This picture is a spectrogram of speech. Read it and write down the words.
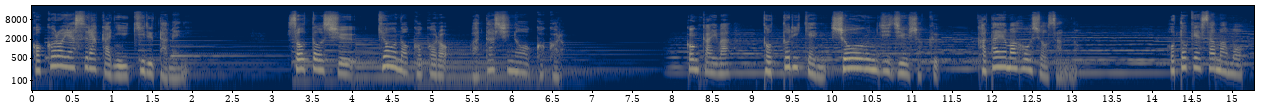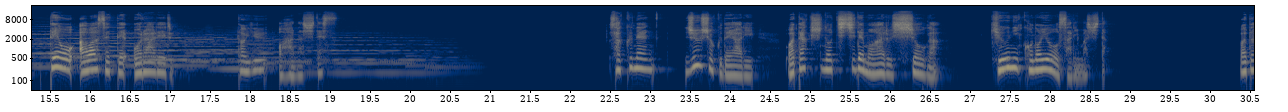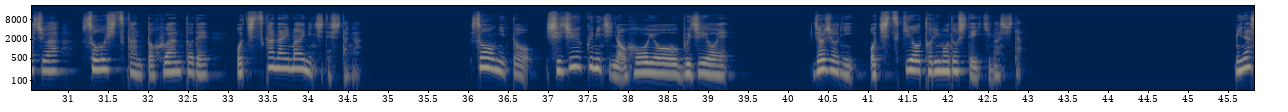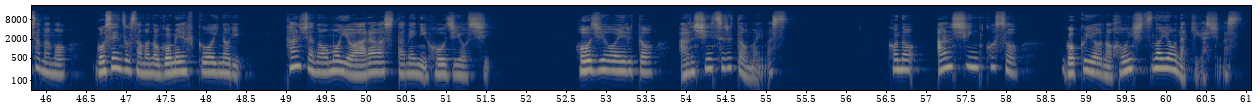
心安らかに生きるために。曹洞宗今日の心私の心。今回は鳥取県松雲寺住職片山宝生さんの「仏様も手を合わせておられる」というお話です。昨年住職であり私の父でもある師匠が急にこの世を去りました。私は喪失感と不安とで落ち着かない毎日でしたが葬儀と四十九日の法要を無事終え徐々に落ち着きを取り戻していきました皆様もご先祖様のご冥福を祈り感謝の思いを表すために法事をし法事を終えると安心すると思います。この安心こそ極用の本質のような気がします。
